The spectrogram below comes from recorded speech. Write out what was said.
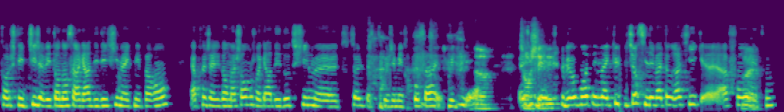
quand j'étais petit, j'avais tendance à regarder des films avec mes parents. Et après, j'allais dans ma chambre, je regardais d'autres films toute seule parce que j'aimais trop ça. Et je me disais, ah, je, vais, augmenter ma culture cinématographique à fond et tout.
